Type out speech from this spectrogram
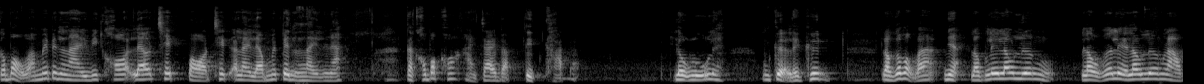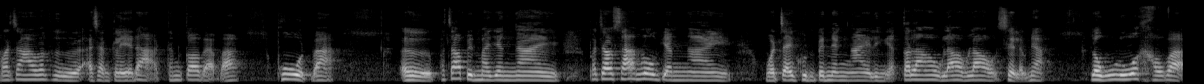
ก็บอกว่าไม่เป็นไรวิเคราะห์แล้วเช็คปอดเช็คอะไรแล้วไม่เป็นอะไรเลยนะ แต่เขาบอกเขาหายใจแบบติดขัดอะเรารู้เลย มันเกิดอะไรขึ้น เราก็บอกว่าเนี่ยเราก็เลยเล่าเรื่อง เราก็เลยเล่าเรื่องราวพระเจ้าก็คืออาจารย์เกรดอะท่านก็แบบว่าพูดว่า เออพระเจ้าเป็นมายังไง พระเจ้าสร้างโลกยังไง หัวใจคุณเป็นยังไงอะไรเงี้ยก็เล่าเล่าเล่าเสร็จแล้วเนี่ย เรารู้ว่าเขาอะ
